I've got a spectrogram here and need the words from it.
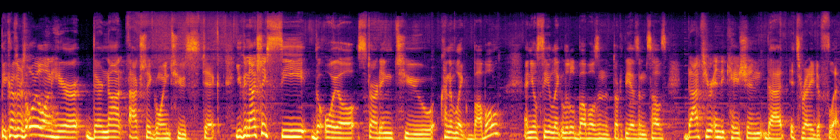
Because there's oil on here, they're not actually going to stick. You can actually see the oil starting to kind of like bubble, and you'll see like little bubbles in the tortillas themselves. That's your indication that it's ready to flip.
